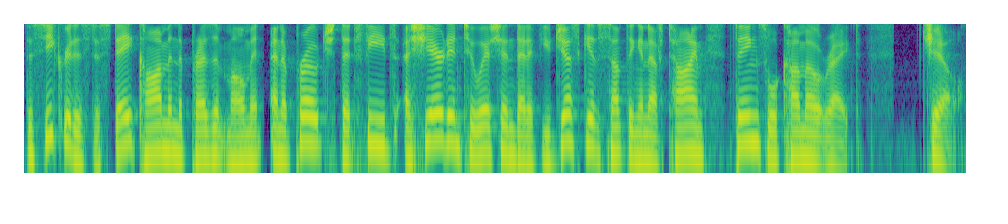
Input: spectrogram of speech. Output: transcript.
The secret is to stay calm in the present moment, an approach that feeds a shared intuition that if you just give something enough time, things will come out right. Chill.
